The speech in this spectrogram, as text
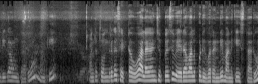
ఇదిగా ఉంటారు మనకి. అంత తొందరగా సెట్ అవ్వు. అలాగని చెప్పేసి వేరే వాళ్ళు కూడా ఇవ్వరండి మనకే ఇస్తారు.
